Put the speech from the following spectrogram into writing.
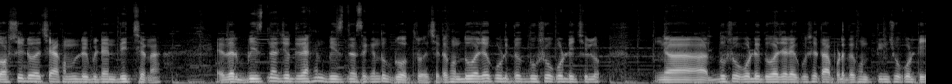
দশই রয়েছে, এখনও ডিভিডেন্ড দিচ্ছে না। এদের বিজনেস যদি দেখেন বিজনেসে কিন্তু গ্রোথ রয়েছে। দেখুন দু হাজার কুড়িতে দুশো কোটি ছিল। দুশো কোটি দু হাজার একুশে, তারপরে দেখুন তিনশো কোটি,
